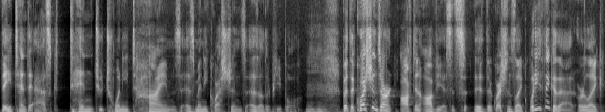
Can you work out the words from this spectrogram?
they tend to ask 10 to 20 times as many questions as other people. But the questions aren't often obvious. It's the questions like, what do you think of that? Or like,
